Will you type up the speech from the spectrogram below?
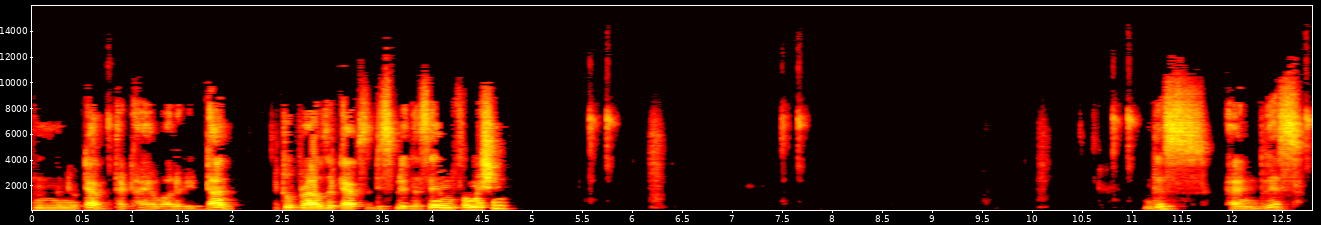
In the new tab that I have already done. The two browser tabs display the same information this and this.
